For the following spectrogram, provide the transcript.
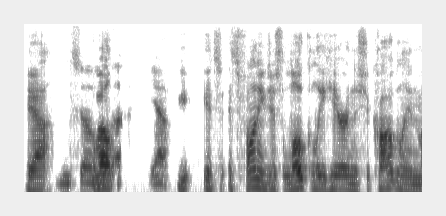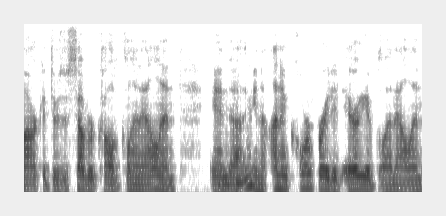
Yeah. And so well, uh, yeah. It's it's funny just locally here in the Chicagoland market, there's a suburb called Glen Ellyn, and uh, mm-hmm. uh, in an unincorporated area of Glen Ellyn,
